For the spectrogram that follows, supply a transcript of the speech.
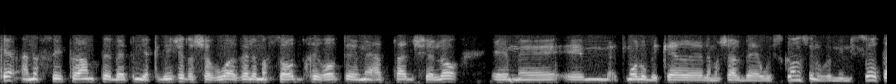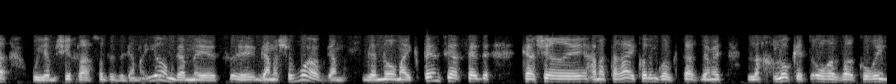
כן, הנשיא טראמפ בעצם יקדיש את השבוע הזה למסעות בחירות מהצד שלו. הם, הם, אתמול הוא ביקר למשל בוויסקונסין ובמינסוטה, הוא ימשיך לעשות את זה גם היום, גם, גם השבוע, גם סגנו מייק פנס יעשה את זה, כאשר המטרה היא קודם כל קצת באמת לחלוק את אור הזרקורים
